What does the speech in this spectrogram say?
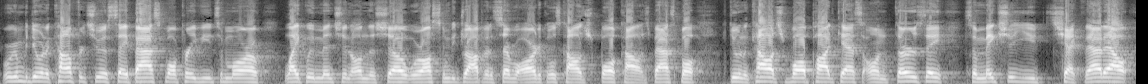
we're going to be doing a Conference USA basketball preview tomorrow, like we mentioned on the show. We're also going to be dropping several articles, college football, college basketball, doing a college football podcast on Thursday, so make sure you check that out.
